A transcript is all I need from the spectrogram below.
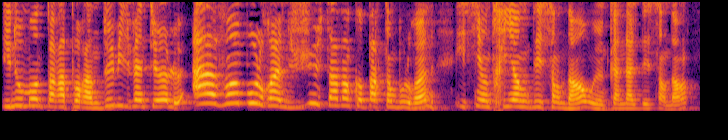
Il nous montre par rapport à 2021 le avant bull run, juste avant qu'on parte en bull run. Ici, un triangle descendant ou un canal descendant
